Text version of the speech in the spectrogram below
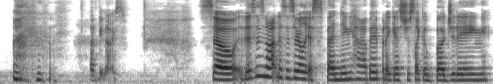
That'd be nice. so this is not necessarily a spending habit, but I guess just like a budgeting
